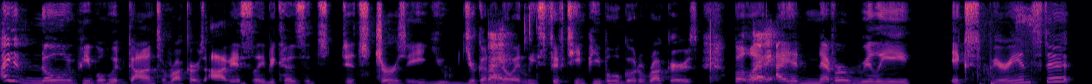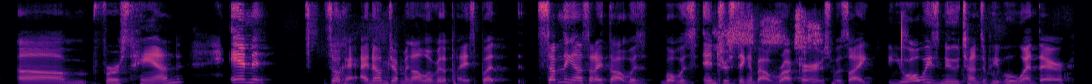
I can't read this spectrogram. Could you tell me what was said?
I had known people who had gone to Rutgers obviously because it's it's Jersey you you're going Right. to know at least 15 people who go to Rutgers but like Right. I had never really experienced it um firsthand and so okay, I know I'm jumping all over the place, but something else that I thought was what was interesting about Rutgers was like you always knew tons of people who went there.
